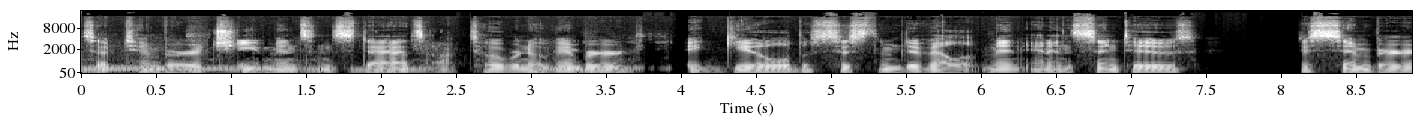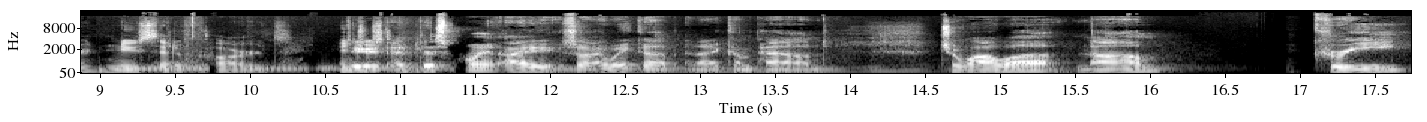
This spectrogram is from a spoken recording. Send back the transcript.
September achievements and stats. October, November a guild system development and incentives. December new set of cards. Dude, at this point, I so I wake up and I compound Chihuahua, Nam, Cree.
